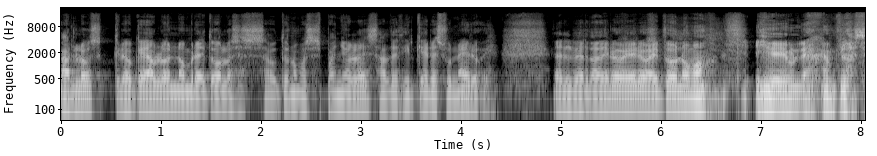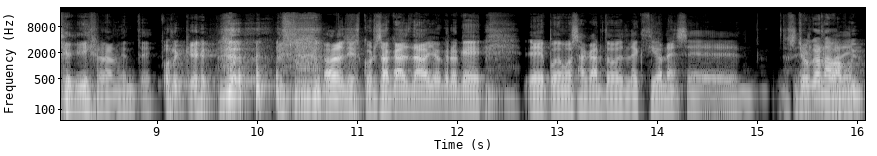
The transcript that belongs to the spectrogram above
Carlos, creo que hablo en nombre de todos los autónomos españoles al decir que eres un héroe. El verdadero héroe autónomo y un ejemplo a seguir realmente. ¿Por qué? Bueno, el discurso que has dado, yo creo que eh, podemos sacar dos lecciones. Eh, no sé, yo ganaba de... muy,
